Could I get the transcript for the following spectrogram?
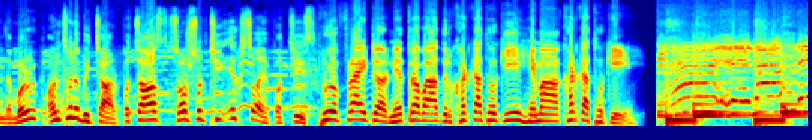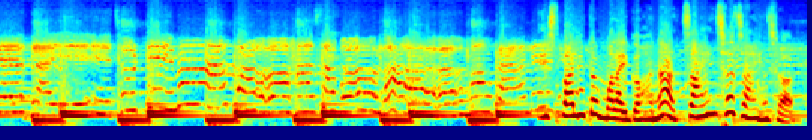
नम्बर अन्ठानब्बे चार पचास सडसठी एक सय पच्चिस। प्रोपराइटर नेत्रबहादुर खड्का थोकी हेमा खड्का थोकी। यसपालि त मलाई गहना चाहिन्छ चाहिन्छ।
